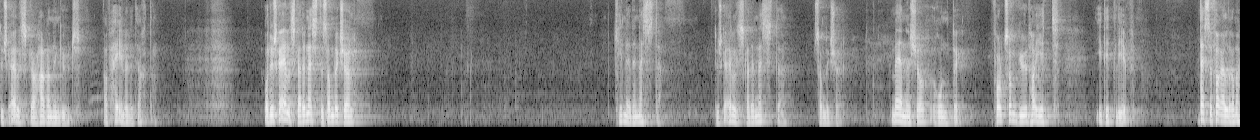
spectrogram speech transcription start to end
Du skal elske Herren din Gud av hele ditt hjerte. Og du skal elske det neste som deg sjøl. Hvem er det neste? Du skal elske det neste som deg sjøl. Mennesker rundt deg. Folk som Gud har gitt i ditt liv. Disse foreldrene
